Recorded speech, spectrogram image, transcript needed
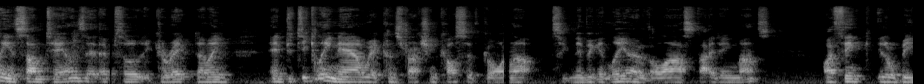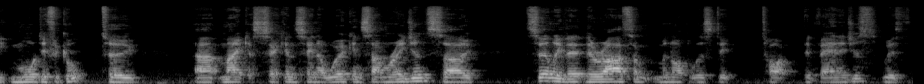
in some towns, that's absolutely correct. I mean, and particularly now where construction costs have gone up significantly over the last 18 months, I think it'll be more difficult to uh, make a second centre work in some regions. So certainly there, there are some monopolistic type advantages with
